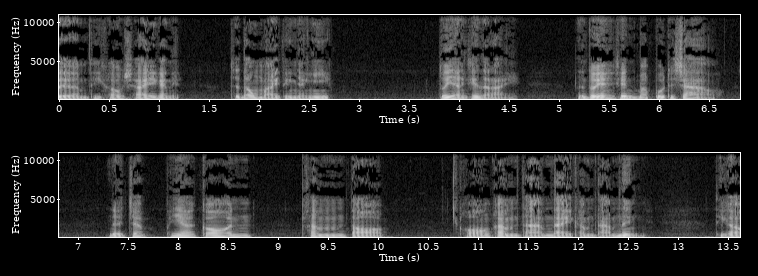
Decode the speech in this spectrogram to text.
เดิมที่เขาใช้กันเนี่ยจะต้องหมายถึงอย่างนี้ ตัวอย่างเช่นอะไรต่ตัวอย่างเช่นพระพุทธเจ้าเนี่ยจะพยากรณ์คำตอบของคำถามใดคำถามหนึ่งที่เขา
